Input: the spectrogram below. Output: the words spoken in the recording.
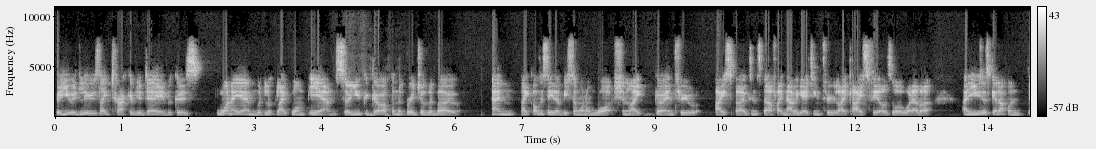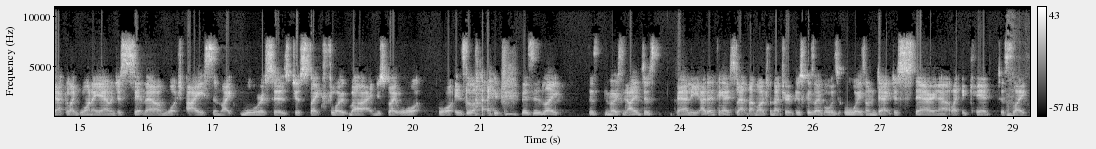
But you would lose like track of your day because 1 a.m. would look like 1 p.m. So you could go up on the bridge of the boat and like obviously there'd be someone on watch and like going through icebergs and stuff, like navigating through like ice fields or whatever and you just get up on deck at like 1 a.m. and just sit there and watch ice and like walruses just like float by and just like what what is life. this is like just the most. I just barely. I don't think I slept that much on that trip just because I was always on deck, just staring out like a kid, just like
